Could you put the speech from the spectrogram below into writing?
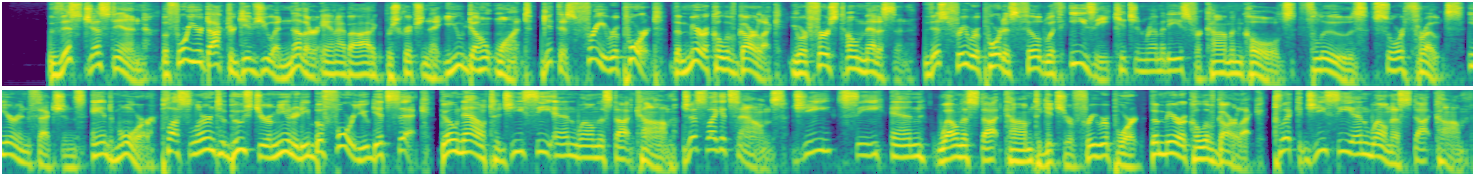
This just in. Before your doctor gives you another antibiotic prescription that you don't want, get this free report, The Miracle of Garlic, your first home medicine. This free report is filled with easy kitchen remedies for common colds, flus, sore throats, ear infections, and more. Plus, learn to boost your immunity before you get sick. Go now to gcnwellness.com, just like it sounds, gcnwellness.com to get your free report, The Miracle of Garlic. Click gcnwellness.com.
